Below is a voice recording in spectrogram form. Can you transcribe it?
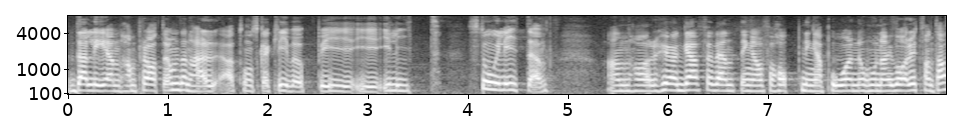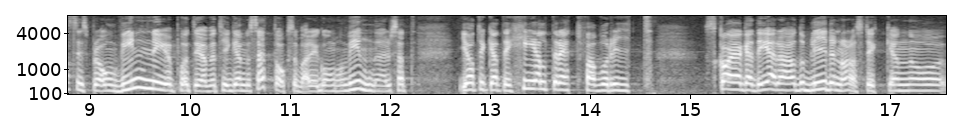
Dahlén, han pratar om den här, att hon ska kliva upp i, i elit, stoeliten. Han har höga förväntningar och förhoppningar på henne. Hon har ju varit fantastiskt bra. Hon vinner ju på ett övertygande sätt också varje gång hon vinner. Så jag tycker att det är helt rätt favorit. Ska jag gardera, då blir det några stycken. Och,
